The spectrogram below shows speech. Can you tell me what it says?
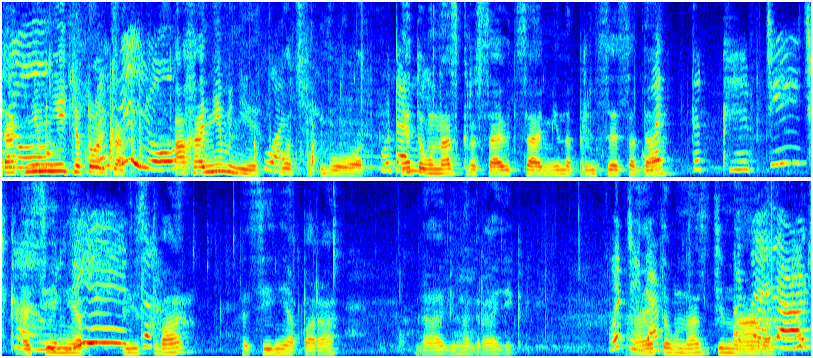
Так, не мните только. Ах, а не мне. Вот. Вот, вот. Вот Это они. у нас красавица Амина, принцесса, да? Вот такая птичка. Осенняя листва, осенняя пора. Да, виноградик. Вот А это у нас Динара Тут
